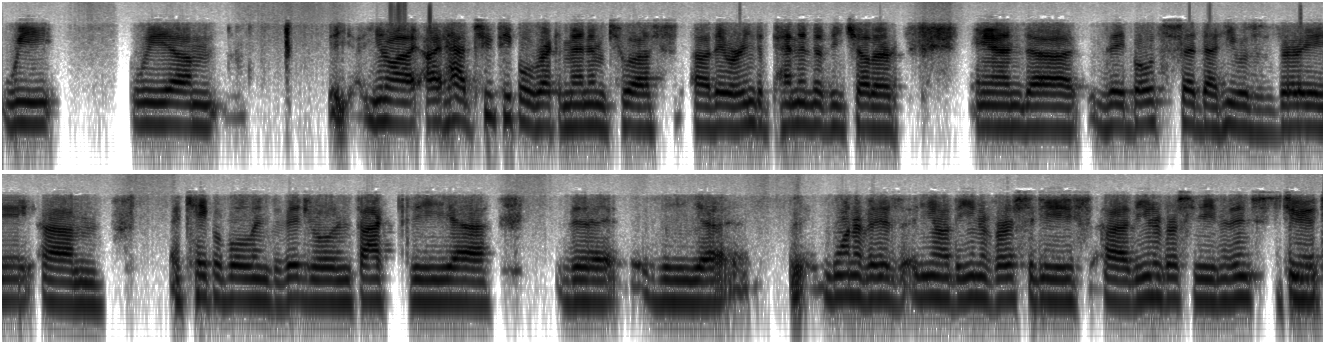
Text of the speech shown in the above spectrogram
We we um, you know, I, I, had two people recommend him to us. Uh, they were independent of each other, and uh, they both said that he was a very um, a capable individual. In fact, the uh, the the uh, one of his you know the universities uh, the University Institute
